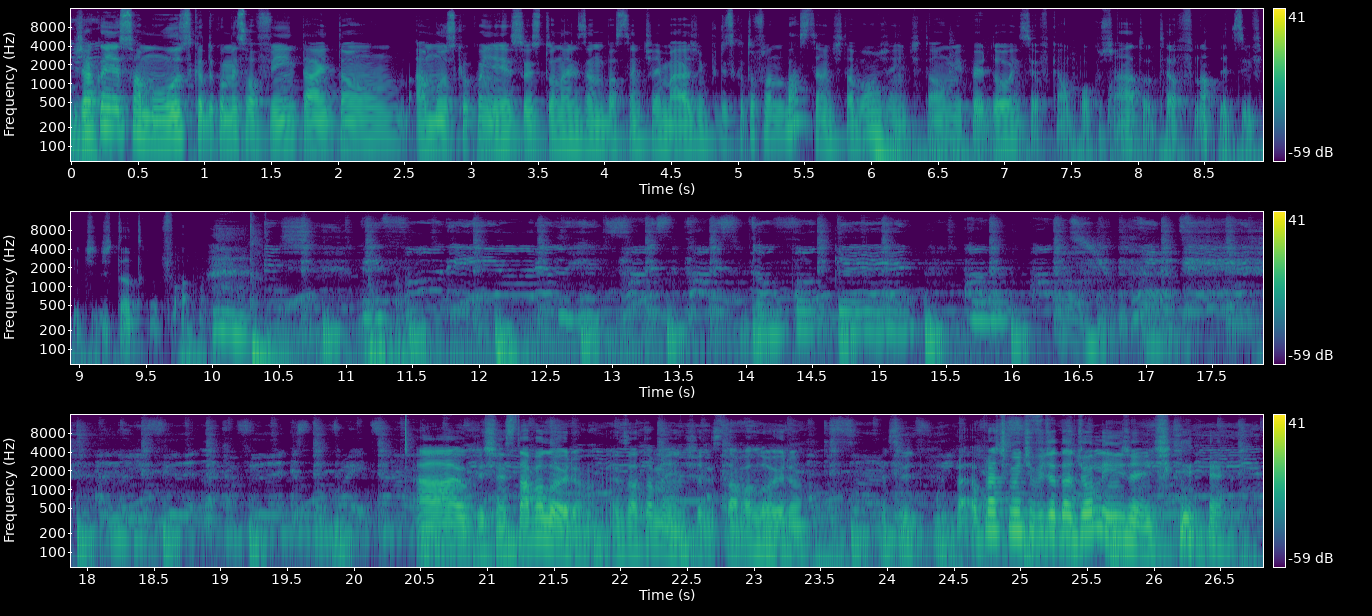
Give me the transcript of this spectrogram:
Já conheço a música do começo ao fim, tá? Então, a música eu conheço, eu estou analisando bastante a imagem, por isso que eu tô falando bastante, tá bom, gente? Então, me perdoem se eu ficar um pouco chato até o final desse vídeo, de tanto que eu falo. Ah, o Christian estava loiro, exatamente, ele estava loiro. Esse... Praticamente o vídeo é da Jolene, gente.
